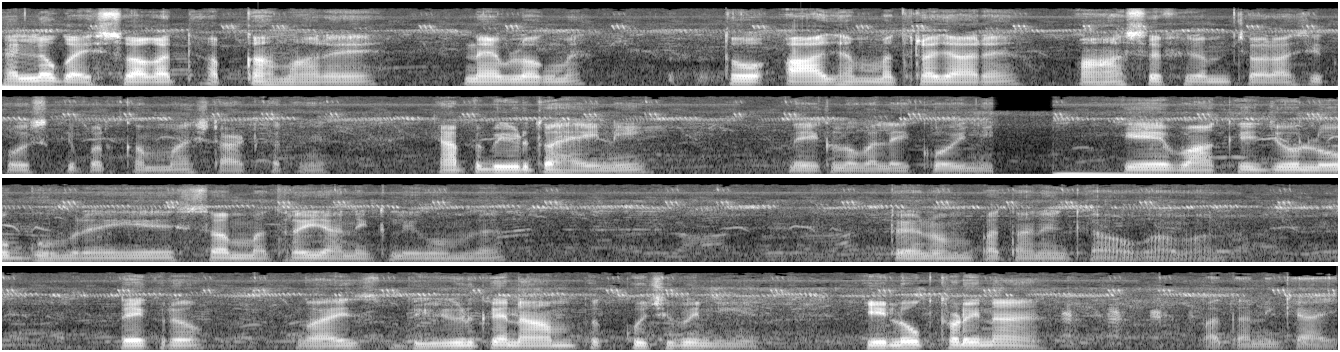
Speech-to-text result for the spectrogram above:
हेलो गाइस, स्वागत है आपका हमारे नए ब्लॉग में। तो आज हम मथुरा जा रहे हैं। वहाँ से फिर हम चौरासी कोर्स की परिक्रमा स्टार्ट करेंगे। यहाँ पे भीड़ तो है ही नहीं। देख लो भले कोई नहीं। ये बाकी जो लोग घूम रहे हैं, ये सब मथुरा ही जाने के लिए घूम रहे हैं। ट्रेनों में पता नहीं क्या होगा हमारा। देख रहे हो, गाइस, भीड़ के नाम पे कुछ भी नहीं है। ये लोग थोड़ी ना है। पता नहीं क्या है।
